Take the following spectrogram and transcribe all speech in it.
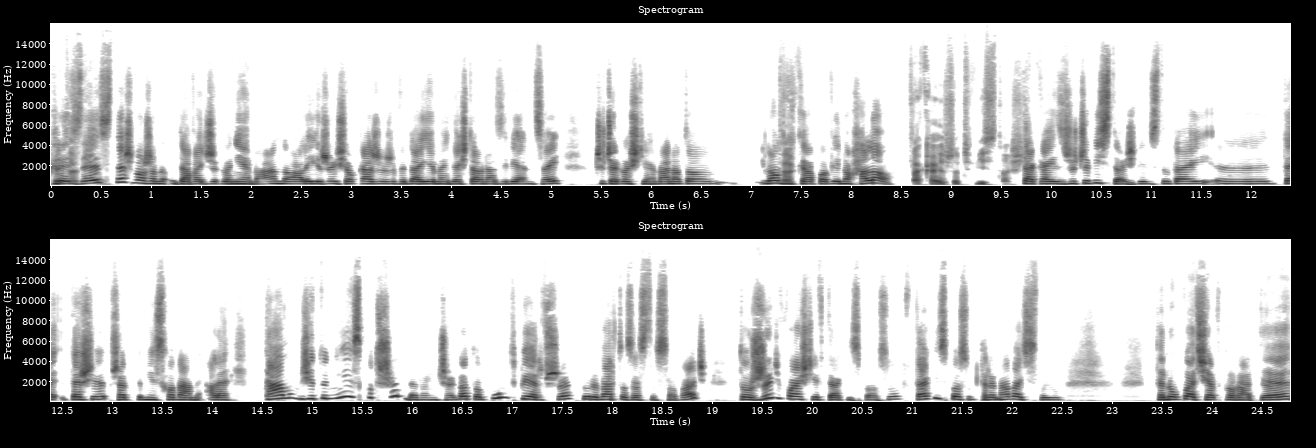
Kryzys też możemy udawać, że go nie ma, no ale jeżeli się okaże, że wydajemy ileś tam razy więcej, czy czegoś nie ma, no to logika tak. powie, no halo. Taka jest rzeczywistość. Taka jest rzeczywistość, więc tutaj y, te, też się przed tym nie schowamy. Ale tam, gdzie to nie jest potrzebne do niczego, to punkt pierwszy, który warto zastosować, to żyć właśnie w taki sposób, w taki sposób trenować swój ten układ siatkowaty,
